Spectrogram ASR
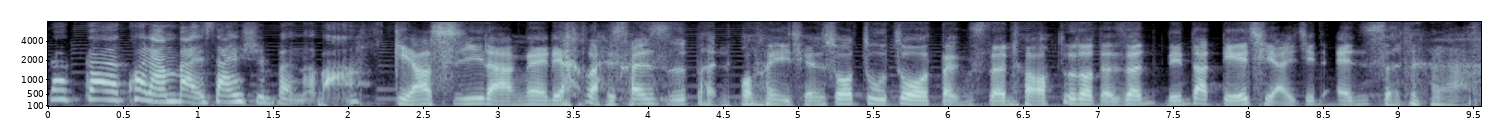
大概快两百三十本了吧？加西郎哎，两百三十本。我们以前说著作等身哦，著作等身，林大叠起来已经 N 身了。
